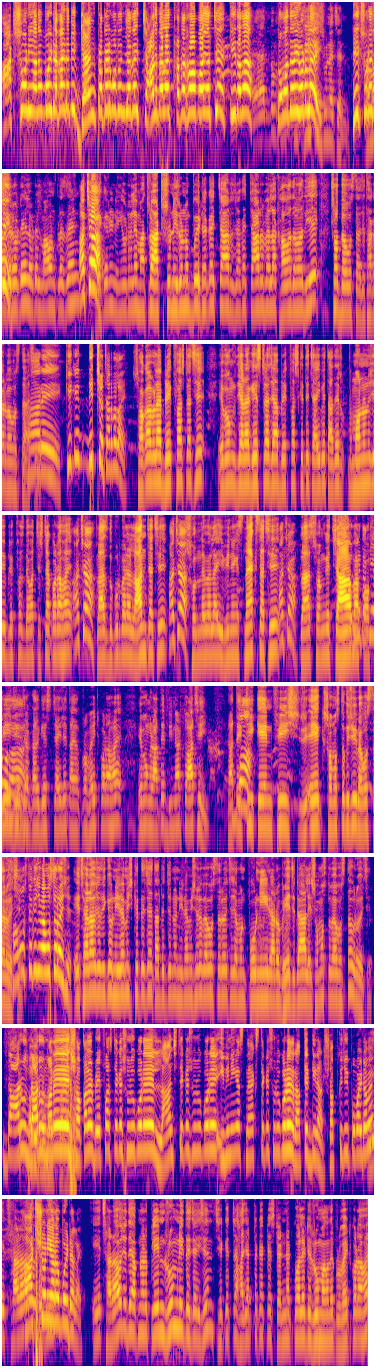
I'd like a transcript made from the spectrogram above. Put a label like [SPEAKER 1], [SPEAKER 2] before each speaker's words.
[SPEAKER 1] আটশো নিরানব্বই টাকায় নাকি গ্যাংটকের মতন জায়গায় চার বেলায় থাকা খাওয়া পাওয়া যাচ্ছে? কি দাদা? তোমাদের এই হোটেলে?
[SPEAKER 2] শুনেছেন।
[SPEAKER 1] ঠিক শুনেছি?
[SPEAKER 2] হোটেল হোটেল মাউন্ট প্লেজেন্ট
[SPEAKER 1] আচ্ছা।
[SPEAKER 2] এখানে এই হোটেলে মাত্র আটশো নিরানব্বই টাকায় চার জায়গায় চার বেলা খাওয়া দাওয়া দিয়ে সব ব্যবস্থা আছে থাকার ব্যবস্থা আছে।
[SPEAKER 1] আরে কি কি দিচ্ছ চার বেলায়?
[SPEAKER 2] সকালবেলায় ব্রেকফাস্ট আছে এবং যারা গেস্টরা যা ব্রেকফাস্ট খেতে চাইবে তাদের মন অনুযায়ী ব্রেকফাস্ট দেওয়ার চেষ্টা করা হয়।
[SPEAKER 1] আচ্ছা।
[SPEAKER 2] প্লাস দুপুরবেলা লাঞ্চ আছে।
[SPEAKER 1] আচ্ছা।
[SPEAKER 2] সন্ধ্যেবেলা ইভিনিং স্ন্যাক্স আছে।
[SPEAKER 1] আচ্ছা।
[SPEAKER 2] প্লাস সঙ্গে চা বা কফি যে। গেস্ট চাইলে তা প্রোভাইড করা হয় এবং রাতের ডিনার তো আছেই। তাতে চিকেন ফিশ এগ সমস্ত কিছুই ব্যবস্থা রয়েছে।
[SPEAKER 1] সমস্ত কিছু ব্যবস্থা রয়েছে।
[SPEAKER 2] এছাড়াও যদি কেউ নিরামিষ খেতে চায় তাদের জন্য নিরামিষেরও ব্যবস্থা রয়েছে যেমন পনির আরও ভেজ ডাল এই সমস্ত ব্যবস্থাও রয়েছে।
[SPEAKER 1] দারুণ
[SPEAKER 2] দারুণ
[SPEAKER 1] মানে সকালের ব্রেকফাস্ট থেকে শুরু করে লাঞ্চ থেকে শুরু করে ইভিনিং এর স্ন্যাক্স থেকে শুরু করে রাতের ডিনার সবকিছুই প্রোভাইড হবে।
[SPEAKER 2] এছাড়াও
[SPEAKER 1] আটশো নিরানব্বই টাকায়।
[SPEAKER 2] এছাড়াও যদি আপনারা প্লেন রুম নিতে চাইছেন সেক্ষেত্রে হাজার টাকা একটা স্ট্যান্ডার্ড কোয়ালিটির রুম আমাদের প্রোভাইড করা হয়।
